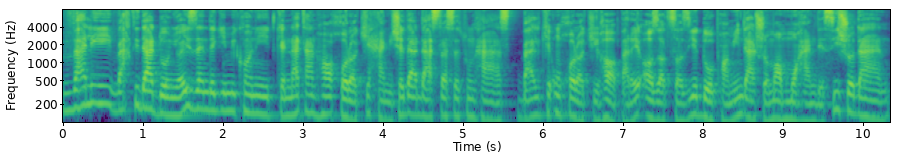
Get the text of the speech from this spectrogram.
ولی وقتی در دنیایی زندگی می‌کنید که نه تنها خوراکی همیشه در دسترستون هست بلکه اون خوراکی ها برای آزادسازی دوپامین در شما مهندسی شدن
